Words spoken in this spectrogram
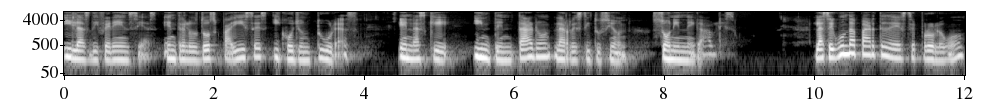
y las diferencias entre los dos países y coyunturas en las que intentaron la restitución son innegables. La segunda parte de este prólogo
